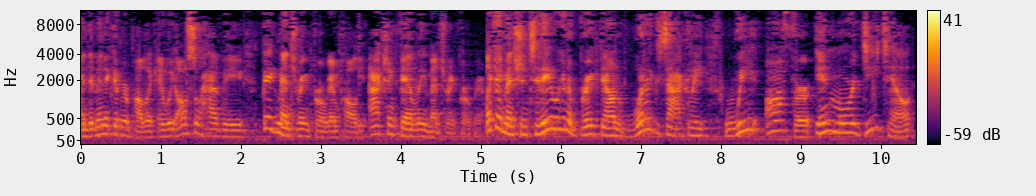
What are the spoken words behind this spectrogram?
and Dominican Republic. And we also have a big mentoring program called the Action Family Mentoring Program. Like I mentioned, today we're gonna break down what exactly we offer in more detail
